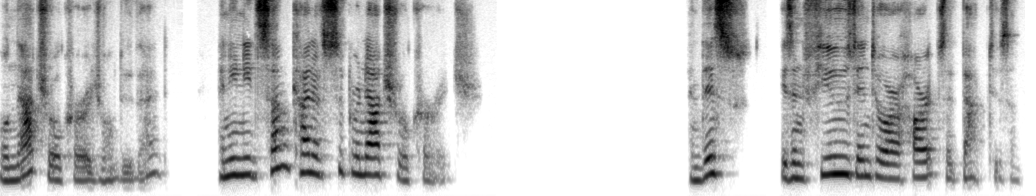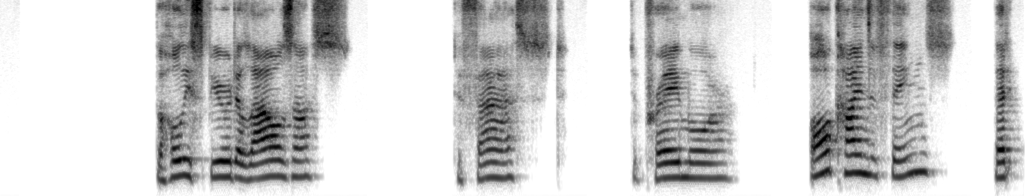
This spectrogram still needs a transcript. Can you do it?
Well, natural courage won't do that. And you need some kind of supernatural courage. And this is infused into our hearts at baptism. The Holy Spirit allows us to fast, to pray more, all kinds of things that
